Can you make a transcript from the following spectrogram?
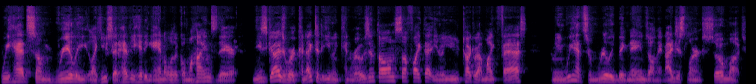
We had some really, like you said, heavy hitting analytical minds there. these guys were connected to even Ken Rosenthal and stuff like that. You know, you talked about Mike Fast. I mean, we had some really big names on there, and I just learned so much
